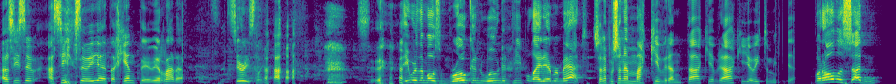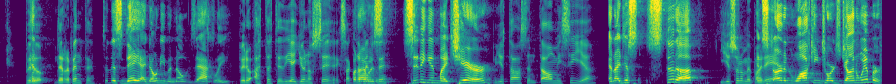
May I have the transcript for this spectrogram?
Así se, así se veía esta gente de rara. Seriously. they were the most broken, wounded people I'd ever met. Son las personas más quebrantadas, quebradas que yo he visto en mi vida. But all of a sudden, Pero de repente, to this day I don't even know exactly, pero hasta este día yo no sé but I was exactamente. sitting in my chair Pero yo estaba sentado en mi silla and I just stood up y yo solo me and paré started walking towards John Wimber.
